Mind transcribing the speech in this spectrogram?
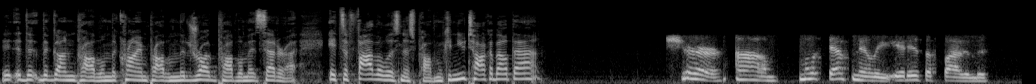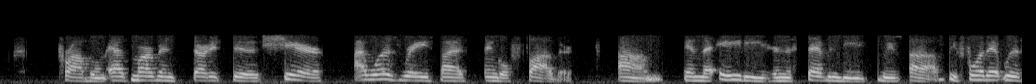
It, the, the gun problem the crime problem the drug problem etc it's a fatherlessness problem. Can you talk about that? Sure. Um, most definitely it is a fatherless problem. As marvin started to share i was raised by a single father. Um, in the 80s and the 70s we uh, before that was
